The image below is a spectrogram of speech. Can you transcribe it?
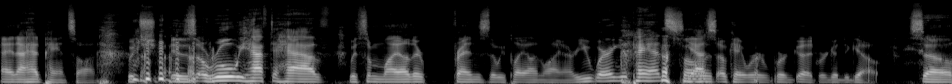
and I had pants on, which is a rule we have to have with some of my other friends that we play online. Are you wearing your pants? Yes. Okay, we're we're good. We're good to go. So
